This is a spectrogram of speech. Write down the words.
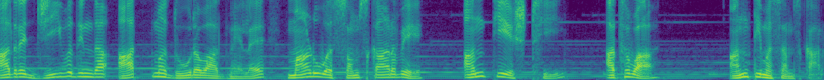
ಆದರೆ ಜೀವದಿಂದ ಆತ್ಮ ದೂರವಾದ ಮೇಲೆ ಮಾಡುವ ಸಂಸ್ಕಾರವೇ ಅಂತ್ಯೇಷ್ಠಿ ಅಥವಾ ಅಂತಿಮ ಸಂಸ್ಕಾರ.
